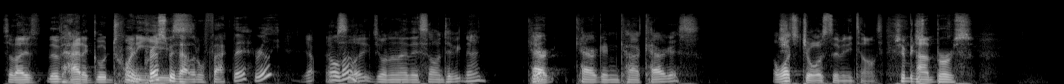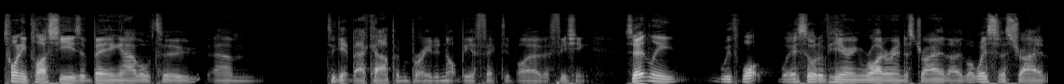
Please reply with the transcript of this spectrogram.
so they've they've had a good 20 I'm 20 impressed years. with that little fact there. Really? Yep, Well done. absolutely. Do you want to know their scientific name? Yep. Car- Carrigan carcaragus. I watched Jaws so many times. Should be just Um, Bruce. 20 plus years of being able to um, to get back up and breed and not be affected by overfishing. Certainly, with what we're sort of hearing right around Australia, though, like Western Australia,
